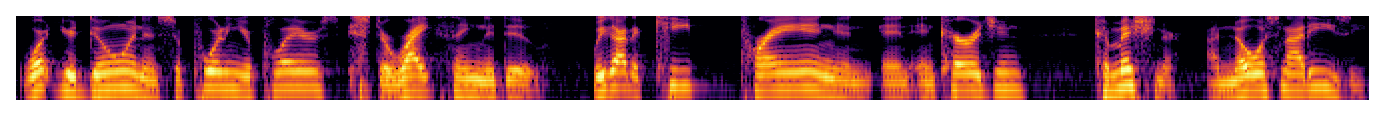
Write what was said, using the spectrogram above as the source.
What you're doing and supporting your players is the right thing to do. We got to keep praying and, and encouraging commissioner. I know it's not easy,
